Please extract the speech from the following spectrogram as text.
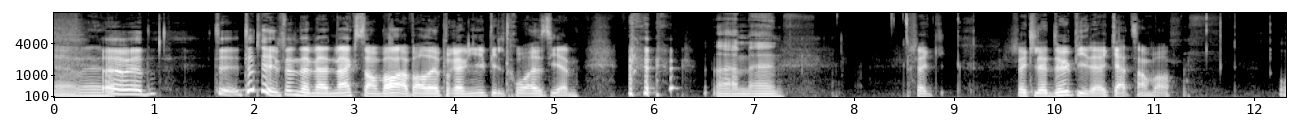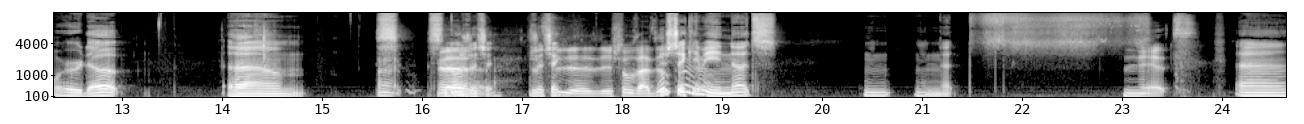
Ah ouais. Ah ouais. Tous les films de Mad Max sont bons à part le premier puis le troisième. Ah man. Fait que, fait que le 2 puis le 4 sont bons. Word up. Um, Ouais. Sinon, Euh, je vais check- je check- euh, des choses à je dire? vais checker mes notes. Mm, Notes. Net. Euh...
